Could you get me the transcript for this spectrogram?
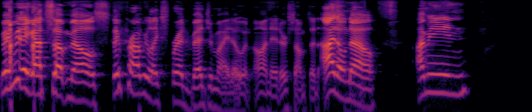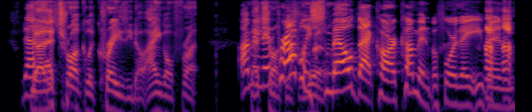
Maybe they got something else. They probably like spread Vegemite on, it or something. I don't know. I mean, that's Yo, that trunk look crazy though. I ain't gonna front. I mean, they probably real. smelled that car coming before they even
